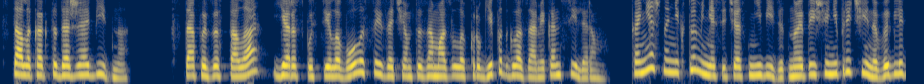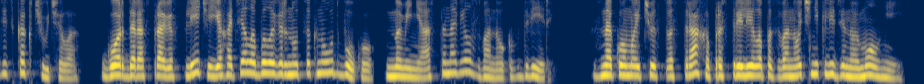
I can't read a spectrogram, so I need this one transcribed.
Стало как-то даже обидно. Встав из-за стола, я распустила волосы и зачем-то замазала круги под глазами консилером. Конечно, никто меня сейчас не видит, но это еще не причина выглядеть как чучело. Гордо расправив плечи, я хотела было вернуться к ноутбуку, но меня остановил звонок в дверь. Знакомое чувство страха прострелило позвоночник ледяной молнией.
